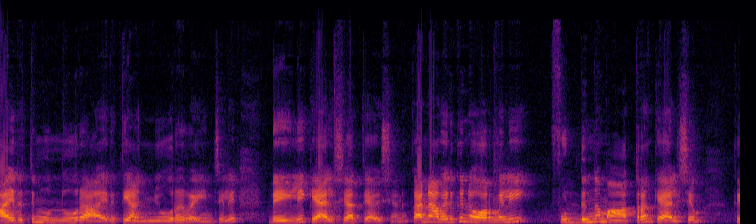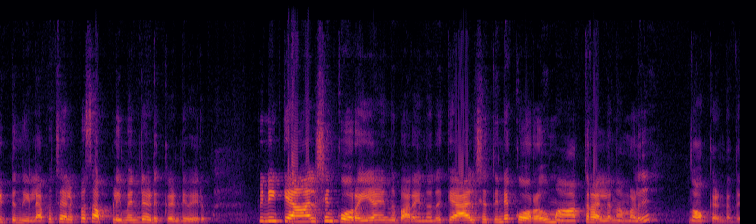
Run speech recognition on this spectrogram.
ആയിരത്തി മുന്നൂറ് ആയിരത്തി അഞ്ഞൂറ് റേഞ്ചിൽ ഡെയിലി കാൽഷ്യം അത്യാവശ്യമാണ് കാരണം അവർക്ക് നോർമലി ഫുഡിൽ നിന്ന് മാത്രം കാൽഷ്യം കിട്ടുന്നില്ല. അപ്പോൾ ചിലപ്പോൾ സപ്ലിമെന്റ് എടുക്കേണ്ടി വരും. പിന്നെ ഈ കാൽഷ്യം കുറയുക എന്ന് പറയുന്നത് കാൽഷ്യത്തിന്റെ കുറവ് മാത്രമല്ല നമ്മൾ നോക്കേണ്ടത്.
